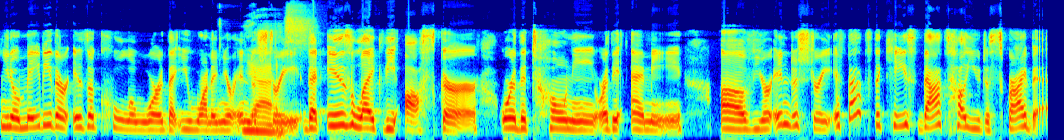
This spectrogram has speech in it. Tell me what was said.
you know, maybe there is a cool award that you won in your industry Yes. that is like the Oscar or the Tony or the Emmy of your industry. If that's the case, that's how you describe it,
